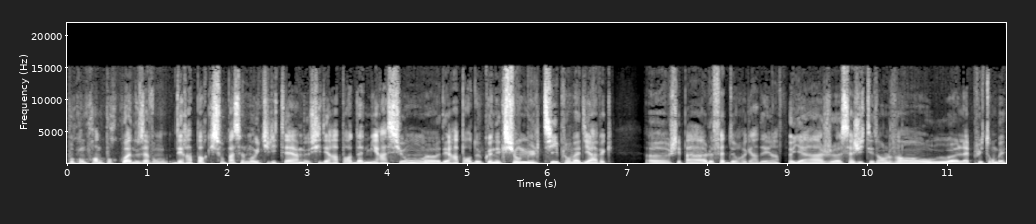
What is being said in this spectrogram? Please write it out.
pour comprendre pourquoi nous avons des rapports qui sont pas seulement utilitaires, mais aussi des rapports d'admiration, des rapports de connexion multiples, on va dire, avec, je sais pas, le fait de regarder un feuillage s'agiter dans le vent ou la pluie tomber.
